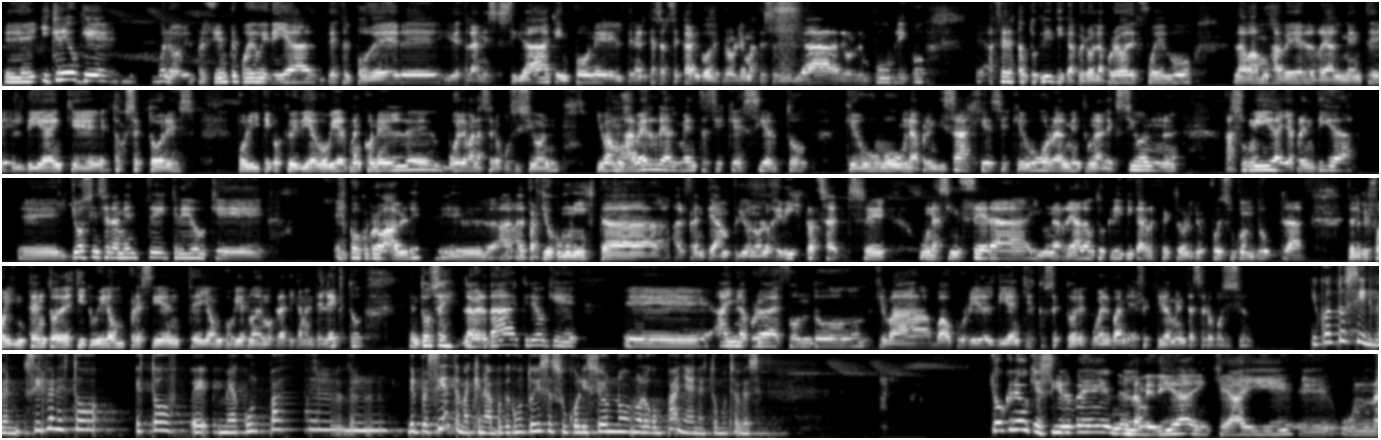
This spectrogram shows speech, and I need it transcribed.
eh, y creo que, bueno, el presidente puede hoy día, desde el poder eh, y desde la necesidad que impone el tener que hacerse cargo de problemas de seguridad, de orden público, eh, hacer esta autocrítica, pero la prueba de fuego la vamos a ver realmente el día en que estos sectores políticos que hoy día gobiernan con él vuelvan a ser oposición y vamos a ver realmente si es que es cierto que hubo un aprendizaje, si es que hubo realmente una lección asumida y aprendida eh, yo sinceramente creo que es poco probable. Eh, al Partido Comunista, al Frente Amplio, no los he visto hacerse una sincera y una real autocrítica respecto de lo que fue su conducta, de lo que fue el intento de destituir a un presidente y a un gobierno democráticamente electo. Entonces, la verdad, creo que eh, hay una prueba de fondo que va, va a ocurrir el día en que estos sectores vuelvan efectivamente a ser oposición. ¿Y cuánto sirven? ¿Sirven estos estos eh, mea del, del, presidente más que nada, porque como tú dices, su coalición no, no lo acompaña en esto muchas veces. Yo creo que sirve en la medida en que hay eh, un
